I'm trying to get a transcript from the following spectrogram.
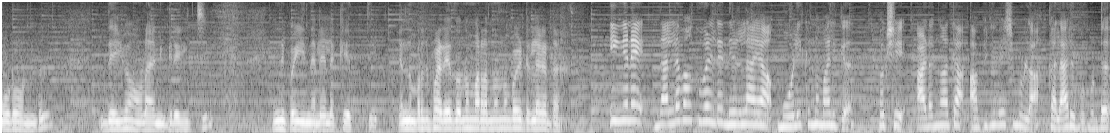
കൂടെ ഉണ്ട്. ദൈവം അവളെ അനുഗ്രഹിച്ച് ഇന്നിപ്പോൾ ഈ നിലയിലൊക്കെ എത്തി എന്നും പറഞ്ഞ് പഴയതൊന്നും മറന്നൊന്നും പോയിട്ടില്ല കേട്ടോ. ഇങ്ങനെ നല്ല വാക്കുകളുടെ നിഴലായ മോളിക്കണ്ണമാലിക്ക് പക്ഷേ അടങ്ങാത്ത അഭിനിവേശമുള്ള കലാരൂപമുണ്ട്.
